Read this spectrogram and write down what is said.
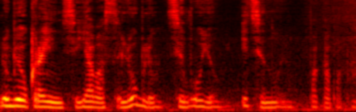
Любі українці, я вас люблю, цілую і ціную. Пока-пока.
